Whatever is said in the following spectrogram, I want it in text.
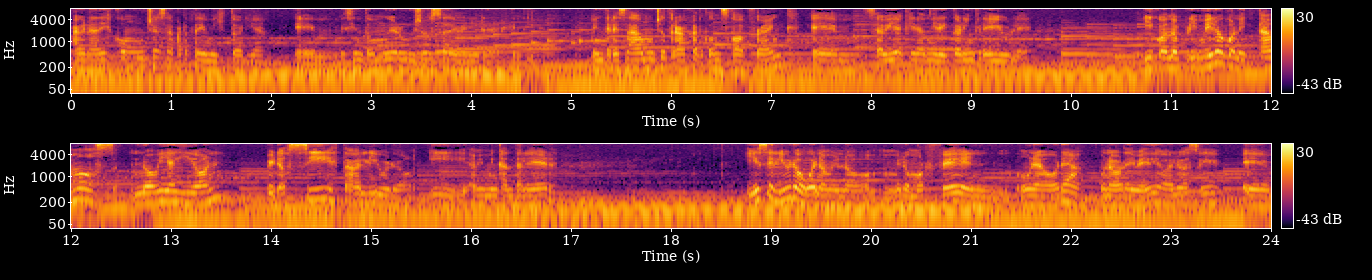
agradezco mucho esa parte de mi historia. Eh, me siento muy orgullosa de venir de Argentina. Me interesaba mucho trabajar con Scott Frank, sabía que era un director increíble. Y cuando primero conectamos, no había guion, pero sí estaba el libro y a mí me encanta leer. Y ese libro, bueno, me lo, me lo morfé en una hora, una hora y media o algo así. Em,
